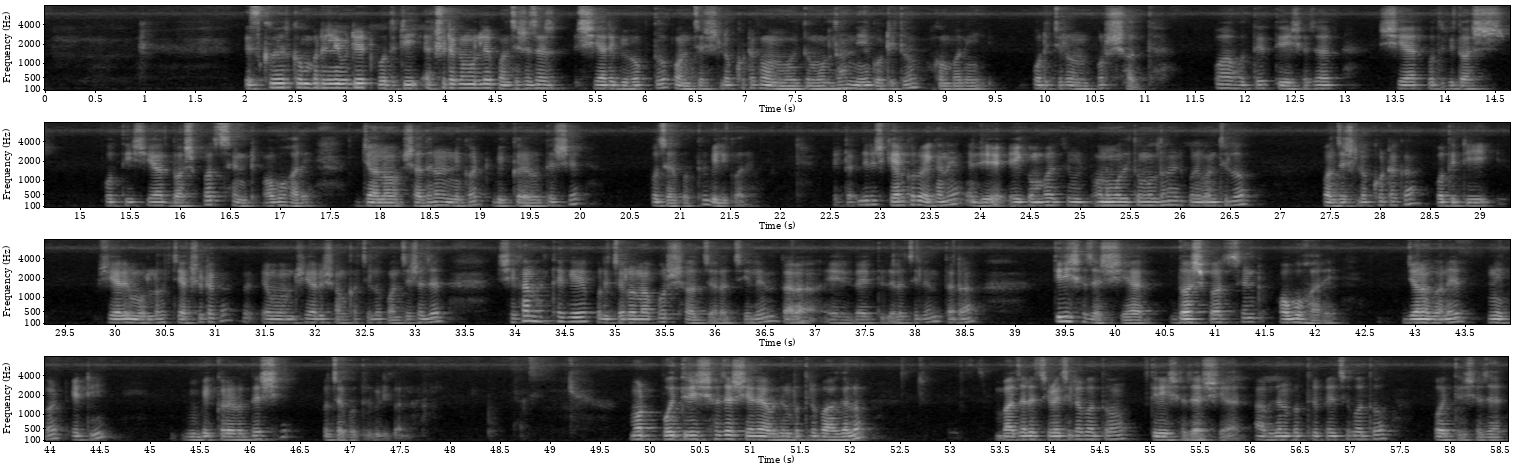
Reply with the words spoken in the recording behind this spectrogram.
স্কোয়ার কোম্পানি লিমিটেড প্রতিটি একশো টাকা মূল্যের পঞ্চাশ হাজার শেয়ারে বিভক্ত পঞ্চাশ লক্ষ টাকা অনুমোদিত মূলধন নিয়ে গঠিত কোম্পানি পরিচালন পরিষদ। ওয়া হতে তিরিশ হাজার শেয়ার প্রতিটি দশ, প্রতি শেয়ার দশ পার্সেন্ট অবহারে জনসাধারণের নিকট বিক্রয়ের উদ্দেশ্যে প্রচারপত্র বিলি করে। একটা জিনিস খেয়াল করো এখানে যে এই কোম্পানির অনুমোদিত মূলধনের পরিমাণ ছিল পঞ্চাশ লক্ষ টাকা, প্রতিটি শেয়ারের মূল্য হচ্ছে একশো টাকা এমন শেয়ারের সংখ্যা ছিল পঞ্চাশ হাজার। সেখান থেকে পরিচালনা পর্ষদ যারা ছিলেন, তারা এই দায়িত্বে যারা ছিলেন, তারা তিরিশ হাজার শেয়ার দশ পার্সেন্ট অবহারে জনগণের নিকট এটি বিক্রয়ের উদ্দেশ্যে প্রচারপত্র বিলি করেন। মোট পঁয়ত্রিশ হাজার শেয়ারের আবেদনপত্র পাওয়া গেল। বাজারে ছেড়েছিল কত? তিরিশ হাজার শেয়ার আবেদনপত্র পেয়েছে কত? পঁয়ত্রিশ হাজার।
